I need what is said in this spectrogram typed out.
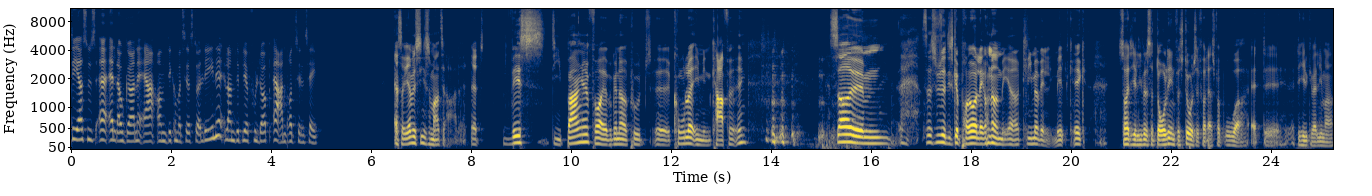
Det jeg synes er alt afgørende er, om det kommer til at stå alene, eller om det bliver fuldt op af andre tiltag. Altså, jeg vil sige så meget til Arle, at hvis de er bange for, at jeg begynder at putte øh, cola i min kaffe, ikke? så, øhm, så synes jeg, at de skal prøve at lave noget mere klimavenlig mælk, ikke? Så er de alligevel så dårlig en forståelse for deres forbrugere, at, øh, at det hele kan være lige meget.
